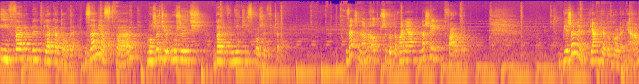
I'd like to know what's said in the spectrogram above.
i farby plakatowe. Zamiast farb możecie użyć barwniki spożywcze. Zaczynamy od przygotowania naszej farby. Bierzemy piankę do golenia.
